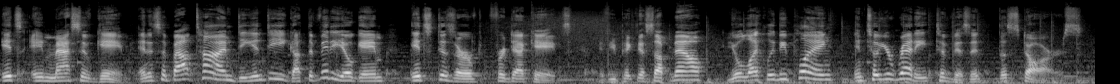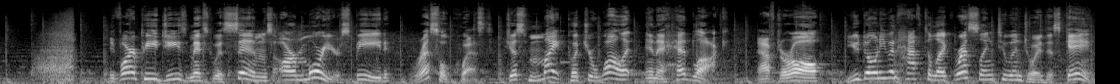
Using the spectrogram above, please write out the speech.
It's a massive game, and it's about time D&D got the video game it's deserved for decades. If you pick this up now, you'll likely be playing until you're ready to visit the stars. If RPGs mixed with Sims are more your speed, WrestleQuest just might put your wallet in a headlock. After all, you don't even have to like wrestling to enjoy this game.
